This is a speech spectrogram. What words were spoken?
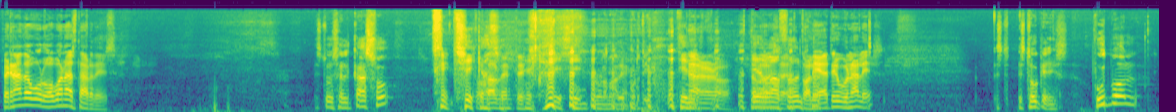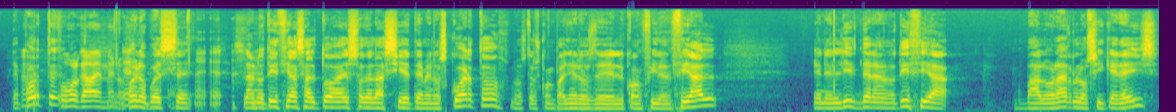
Fernando Burgo, buenas tardes. Esto es el caso. Sí, Sí, totalmente. Sí, sí. Un programa deportivo. Tiene, no, no, no. tiene razón. Actualidad de tribunales. ¿Esto, esto qué es? ¿Fútbol? ¿Deporte? Fútbol cada vez menos. Bueno, pues eh, la noticia saltó a eso de las 7 menos cuarto, nuestros compañeros del Confidencial. En el lead de la noticia, valorarlo si queréis.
